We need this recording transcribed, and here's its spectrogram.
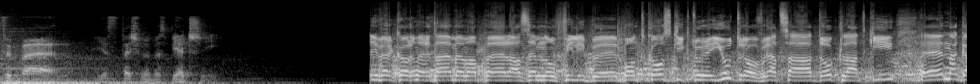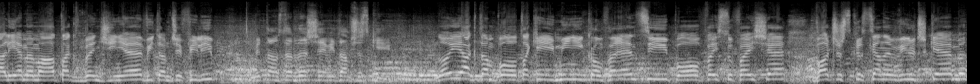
Strefy.pl. Jesteśmy bezpieczni. Oliver Corner dla MMA.pl, a ze mną Filip e, Bątkowski, który jutro wraca do klatki e, na gali MMA Atak w Będzinie. Witam Cię Filip. Witam serdecznie, witam wszystkich. No i jak tam po takiej mini konferencji, po face to face, walczysz z Krystianem Wilczkiem, e,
